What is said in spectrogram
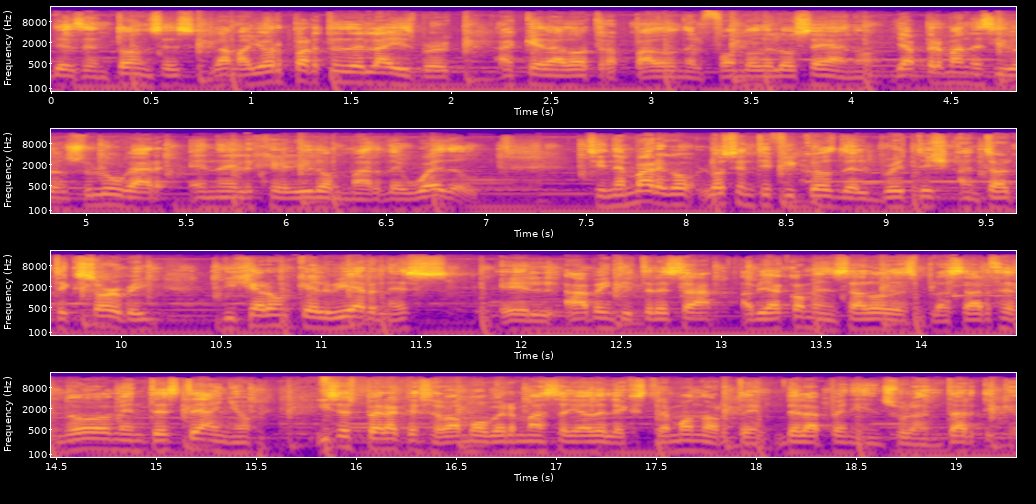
desde entonces, la mayor parte del iceberg ha quedado atrapado en el fondo del océano y ha permanecido en su lugar en el gélido mar de Weddell. Sin embargo, los científicos del British Antarctic Survey dijeron que el viernes el A23A había comenzado a desplazarse nuevamente este año y se espera que se va a mover más allá del extremo norte de la península antártica.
